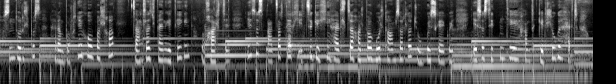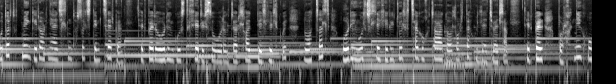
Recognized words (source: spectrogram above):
цусан төрөл бус харин Бурхны хүү болохоо зарлаж байна гэдгийг нь ухаарчээ. Есүс газар дээрх эцэг эхийн харилцаа холбоог үл тоомсорлож үгүйсгээгүй. Есүс тэдэнтэй хамт гэрлүүгээ харж өдөр тутмын гэр орны ажилтан тусалж дэмцээр байв. Тэрээр өөрийн гүйцэтгэхээр ирсэн үүрэг зорилгоо дэлгэрэлгүй нууцалж өөрийн үйлчлэлээ хэрэгжүүлэх цаг хугацаагаа дуулууртай хүлээж байлаа. Тэрээр Бурхны хүү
